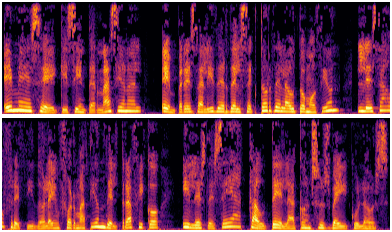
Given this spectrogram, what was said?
MSX International, empresa líder del sector de la automoción, les ha ofrecido la información del tráfico y les desea cautela con sus vehículos.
